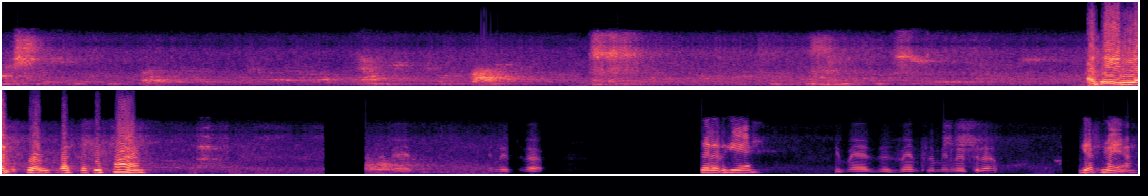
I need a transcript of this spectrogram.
Are there any other prayer requests at this time? And lift it up. Say that again. Evangelist Vincent, me lift it up. Yes, ma'am.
